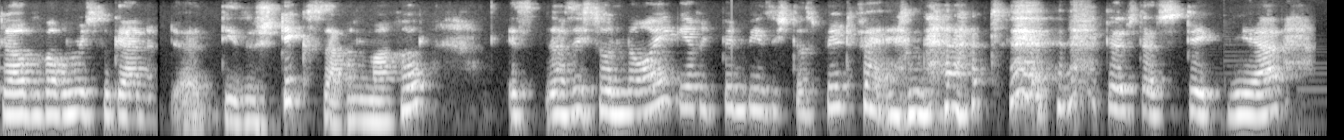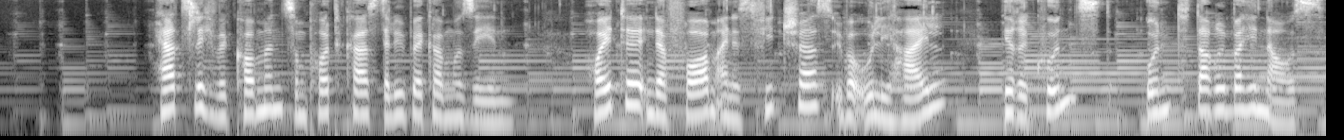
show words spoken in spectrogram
glaube, warum ich so gerne äh, diese Sticksachen mache, ist, dass ich so neugierig bin, wie sich das Bild verändert durch das Sticken, ja. Herzlich willkommen zum Podcast der Lübecker Museen. Heute in der Form eines Features über Uli Heil, ihre Kunst und darüber hinaus.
